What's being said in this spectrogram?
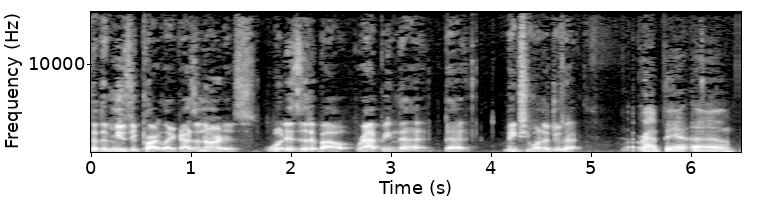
to the music part. Like as an artist, what is it about rapping that that makes you want to do that? Rapping, um,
